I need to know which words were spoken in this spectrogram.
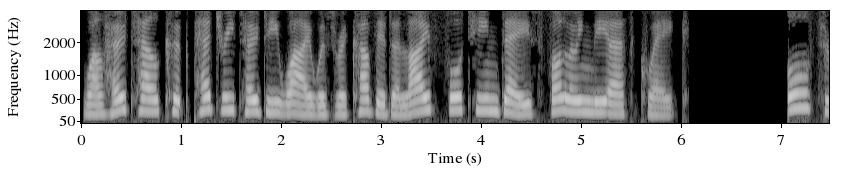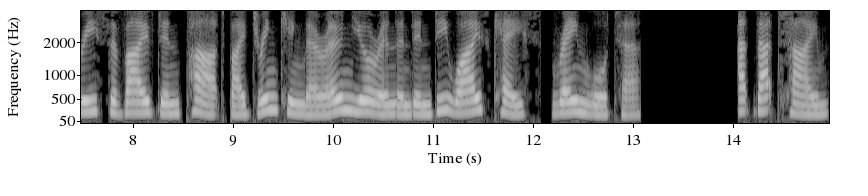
while hotel cook Pedrito DY was recovered alive 14 days following the earthquake. All three survived in part by drinking their own urine and in DY's case, rainwater. At that time,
